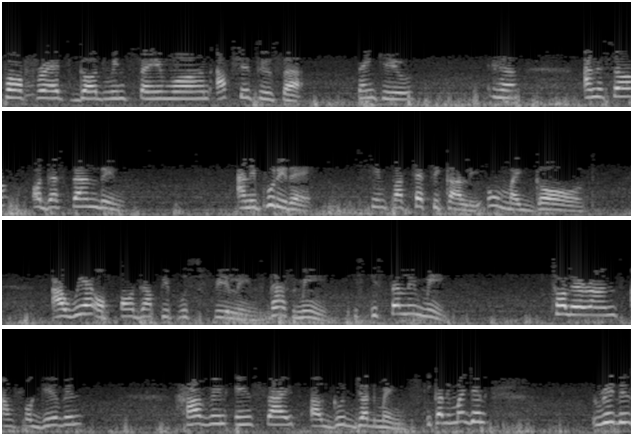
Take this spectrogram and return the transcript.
Prophet Godwin Simon, appreciate you, sir. Thank you. Yeah. And so understanding. And he put it there. Sympathetically. Oh my God. Aware of other people's feelings. That's me. It's, telling me. Tolerant and forgiving. Having insight and good judgment. You can imagine reading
